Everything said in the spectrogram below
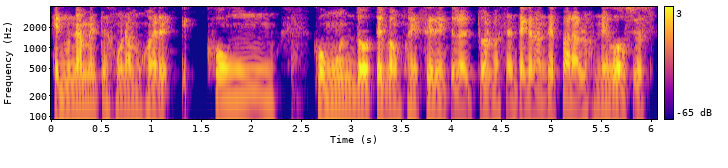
Genuinamente es una mujer eh, con, con un dote, vamos a decir, intelectual bastante grande para los negocios.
